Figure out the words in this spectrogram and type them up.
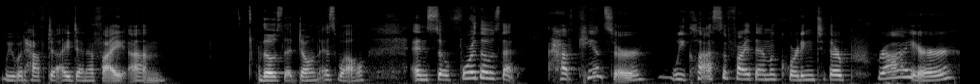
we would have to identify um, those that don't as well. And so for those that have cancer, we classify them according to their prior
